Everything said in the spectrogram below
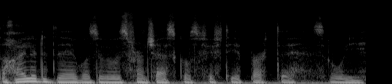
the highlight of the day was it was Francesco's 50th birthday, so we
